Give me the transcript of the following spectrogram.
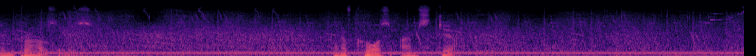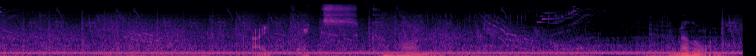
in the process. And of course, I'm stuck. Yikes. Come on. Another one.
